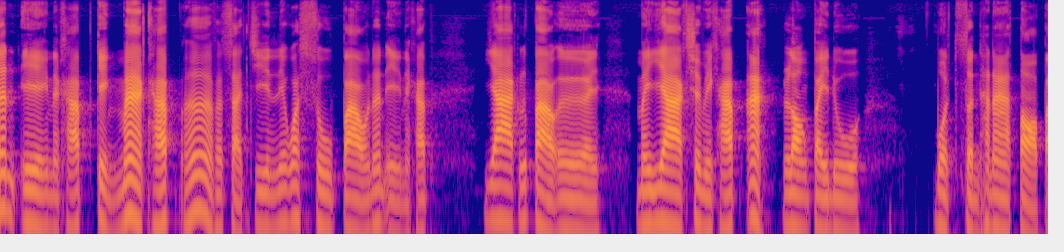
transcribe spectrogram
นั่นเองนะครับ เก่งมากครับอ่าภาษาจีนเรียกว่าซูเปานั่นเองนะครับ ยากหรือเปล่าเอ่ย ไม่ยากใช่ไหมครับ อ่ะ ลองไปดูบทสนทนาต่อไป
